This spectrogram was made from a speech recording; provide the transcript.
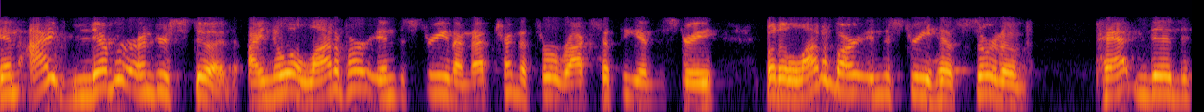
And I've never understood. I know a lot of our industry, and I'm not trying to throw rocks at the industry, but a lot of our industry has sort of patented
